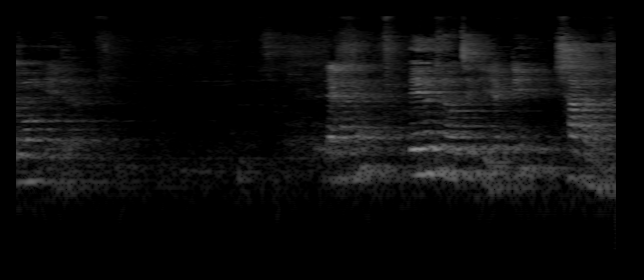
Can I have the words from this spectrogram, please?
এবং এটা এখানে নদীটা হচ্ছে কি, একটি শাখা নদী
